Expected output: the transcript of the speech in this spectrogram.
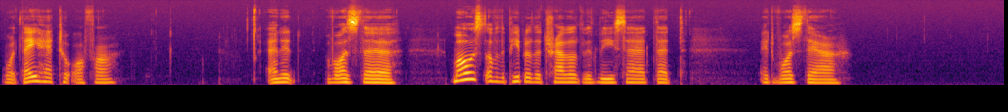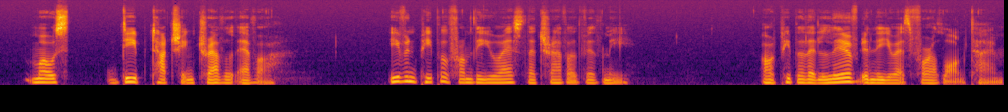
what they had to offer. And it was the most of the people that traveled with me said that it was their most deep touching travel ever even people from the US that traveled with me or people that lived in the US for a long time.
